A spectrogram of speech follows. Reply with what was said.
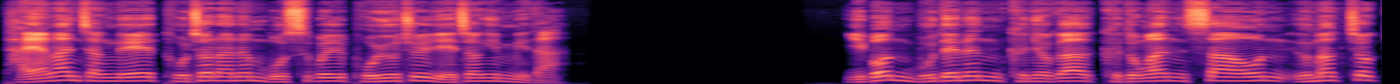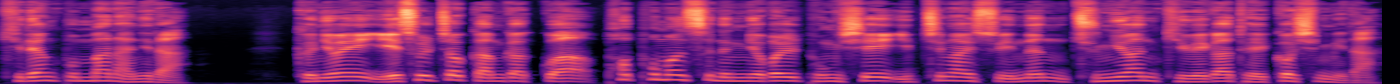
다양한 장르에 도전하는 모습을 보여줄 예정입니다. 이번 무대는 그녀가 그동안 쌓아온 음악적 기량뿐만 아니라 그녀의 예술적 감각과 퍼포먼스 능력을 동시에 입증할 수 있는 중요한 기회가 될 것입니다.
